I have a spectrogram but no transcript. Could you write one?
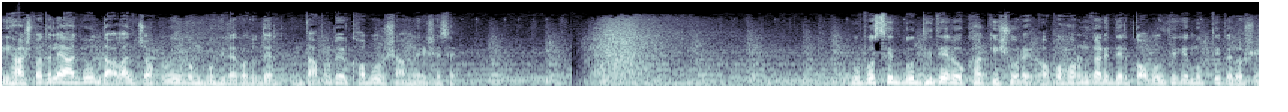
এই হাসপাতালে আগেও দালাল চক্র এবং বহিরাগতদের দাপটের খবর সামনে এসেছে। উপস্থিত বুদ্ধিতে রক্ষা কিশোরের। অপহরণকারীদের কবল থেকে মুক্তি পেল সে।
